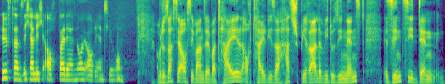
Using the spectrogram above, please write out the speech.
hilft dann sicherlich auch bei der Neuorientierung. Aber du sagst ja auch, Sie waren selber Teil, auch Teil dieser Hassspirale, wie du sie nennst. Sind Sie denn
